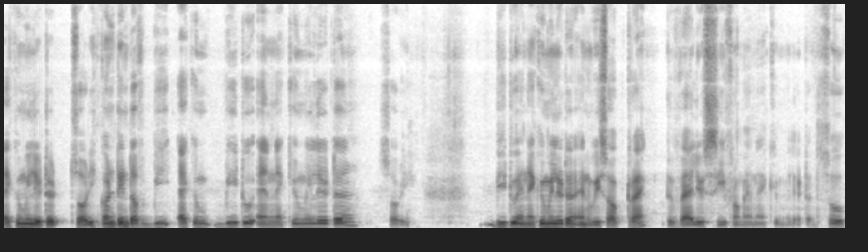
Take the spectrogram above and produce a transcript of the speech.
accumulator sorry content of B accum B to an accumulator sorry B to an accumulator and we subtract the value C from an accumulator. So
